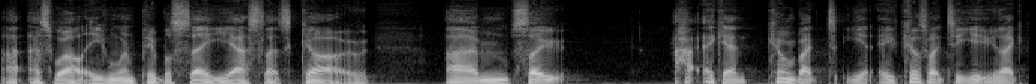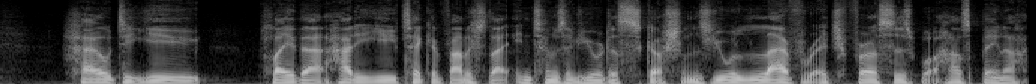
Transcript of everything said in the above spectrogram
uh, as well, even when people say yes, let's go. Um, so again, coming back to you know, it comes back to you. Like, how do you play that? How do you take advantage of that in terms of your discussions, your leverage versus what has been a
